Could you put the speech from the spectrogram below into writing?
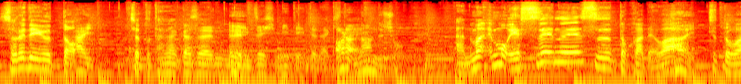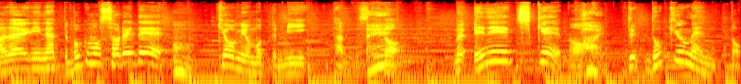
それで言うと、はい。ちょっと田中さんええにぜひ見ていただきたい、あらなんでしょう？あのまあ、もう SNS とかでははい。ちょっと話題になって僕もそれでうん興味を持って見たんですけど、まあ NHK のはい。ドドキュメント、う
